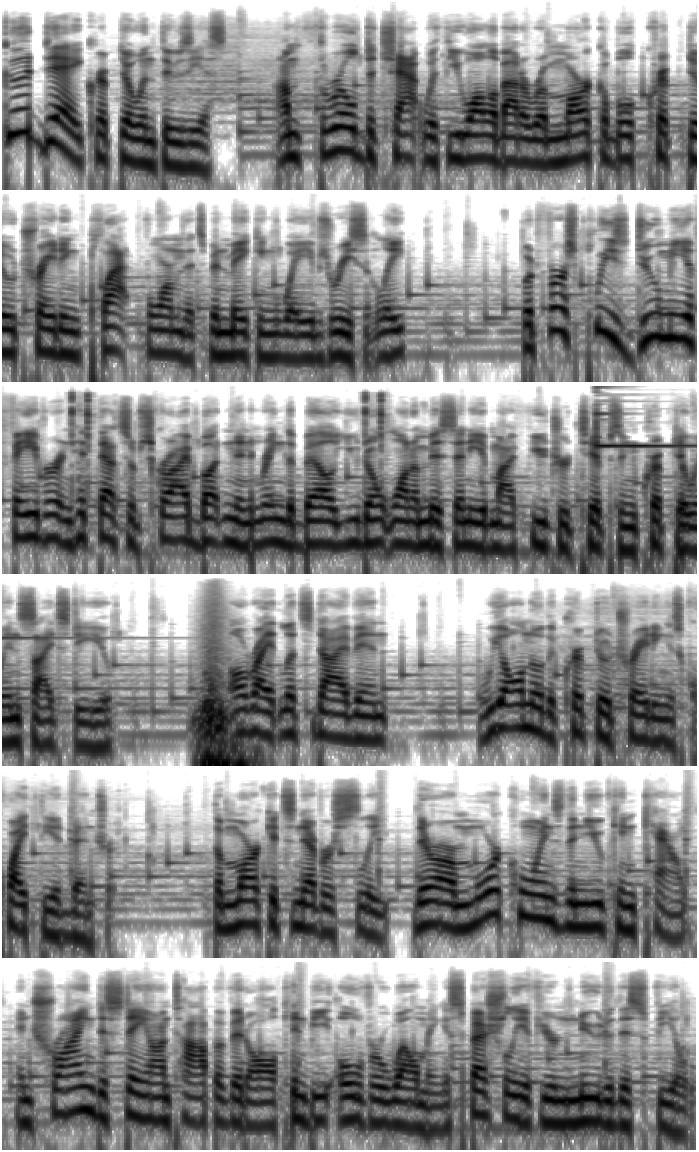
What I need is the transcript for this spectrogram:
Good day, crypto enthusiasts. I'm thrilled to chat with you all about a remarkable crypto trading platform that's been making waves recently. But first, please do me a favor and hit that subscribe button and ring the bell. You don't want to miss any of my future tips and crypto insights, do you? All right, let's dive in. We all know that crypto trading is quite the adventure. The markets never sleep. There are more coins than you can count, and trying to stay on top of it all can be overwhelming, especially if you're new to this field.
